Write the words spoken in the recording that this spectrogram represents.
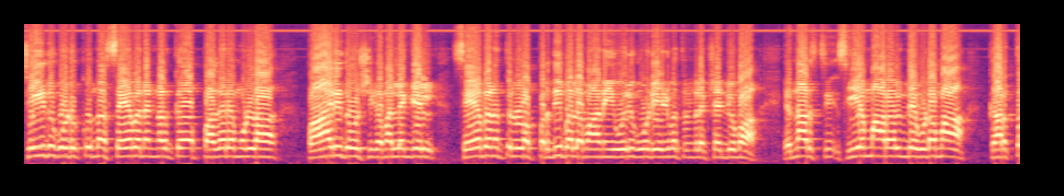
ചെയ്തു കൊടുക്കുന്ന സേവനങ്ങൾക്ക് പകരമുള്ള പാരിതോഷികം അല്ലെങ്കിൽ സേവനത്തിലുള്ള പ്രതിഫലമാണ് ഈ ഒരു കോടി എഴുപത്തിരണ്ട് ലക്ഷം രൂപ. എന്നാൽ സി എം ആർ എല്ലിന്റെ ഉടമ കർത്ത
